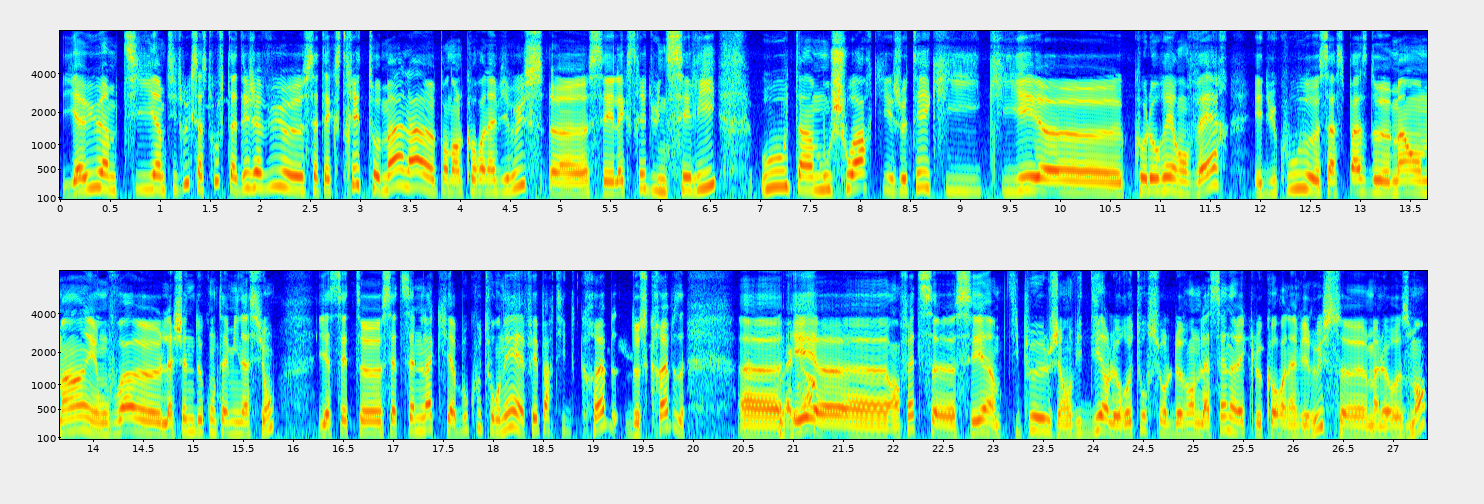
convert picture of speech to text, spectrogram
Il y a eu un petit, un petit truc, ça se trouve, tu as déjà vu euh, cet extrait, Thomas, là, euh, pendant le coronavirus. Euh, c'est l'extrait d'une série où tu as un mouchoir qui est jeté et qui, qui est coloré en vert. Et du coup, ça se passe de main en main et on voit la chaîne de contamination. Il y a cette, cette scène-là qui a beaucoup tourné, elle fait partie de, Scrubs, de Scrubs. D'accord. et en fait, c'est- un petit peu, j'ai envie de dire, le retour sur le devant de la scène avec le coronavirus, malheureusement.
